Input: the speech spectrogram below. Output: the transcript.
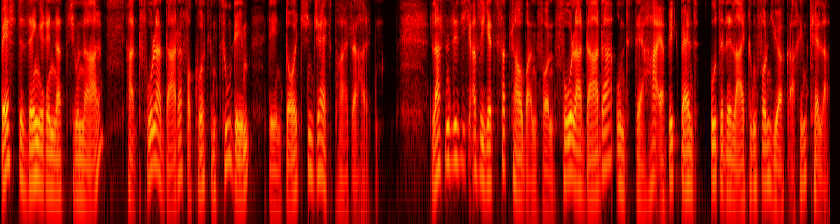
Beste Sängerin National hat Fola Dada vor kurzem zudem den Deutschen Jazzpreis erhalten. Lassen Sie sich also jetzt verzaubern von Fola Dada und der HR Big Band unter der Leitung von Jörg Achim Keller.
